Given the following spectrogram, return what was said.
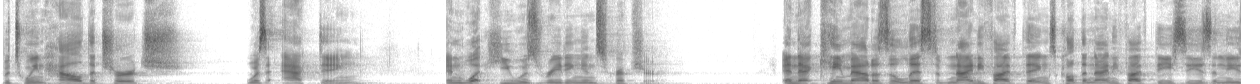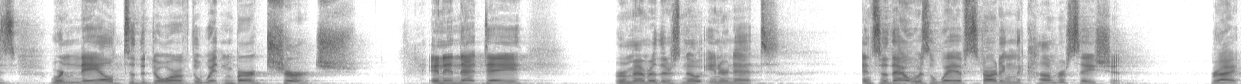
between how the church was acting and what he was reading in scripture. And that came out as a list of 95 things called the 95 Theses, and these were nailed to the door of the Wittenberg church. And in that day, remember, there's no internet. And so that was a way of starting the conversation, right?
